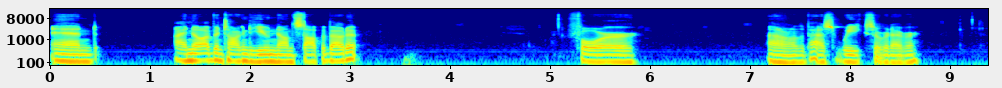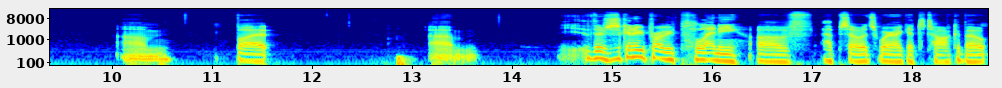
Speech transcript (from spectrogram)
And I know I've been talking to you nonstop about it for I don't know the past weeks or whatever. Um, but um, there's going to be probably plenty of episodes where I get to talk about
